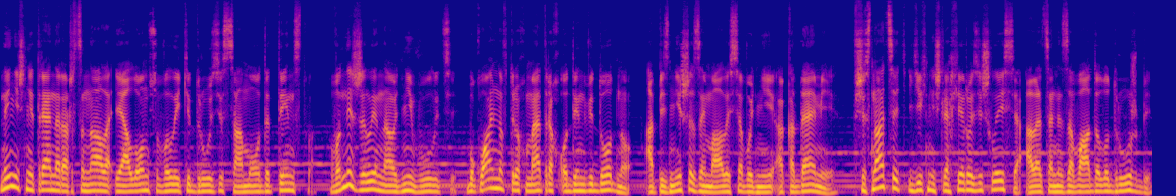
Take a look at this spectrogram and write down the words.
Нинішній тренер Арсенала і Алонсо великі друзі з самого дитинства. Вони жили на одній вулиці, буквально в трьох метрах один від одного, а пізніше займалися в одній академії. В 16 їхні шляхи розійшлися, але це не завадило дружбі.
